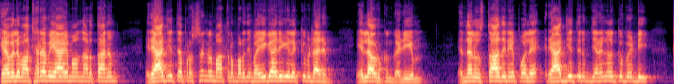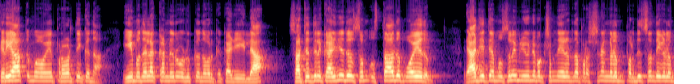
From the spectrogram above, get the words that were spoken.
കേവലം അധര വ്യായാമം നടത്താനും രാജ്യത്തെ പ്രശ്നങ്ങൾ മാത്രം പറഞ്ഞ് വൈകാരികളൊക്കെ വിടാനും എല്ലാവർക്കും കഴിയും. എന്നാൽ ഉസ്താദിനെ പോലെ രാജ്യത്തിനും ജനങ്ങൾക്കും വേണ്ടി ക്രിയാത്മകമായി പ്രവർത്തിക്കുന്ന ഈ മുതലക്കണ്ണീർ ഒഴുക്കുന്നവർക്ക് കഴിയില്ല. സത്യത്തിൽ കഴിഞ്ഞ ദിവസം ഉസ്താദ് പോയതും രാജ്യത്തെ മുസ്ലിം ന്യൂനപക്ഷം നേരിടുന്ന പ്രശ്നങ്ങളും പ്രതിസന്ധികളും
